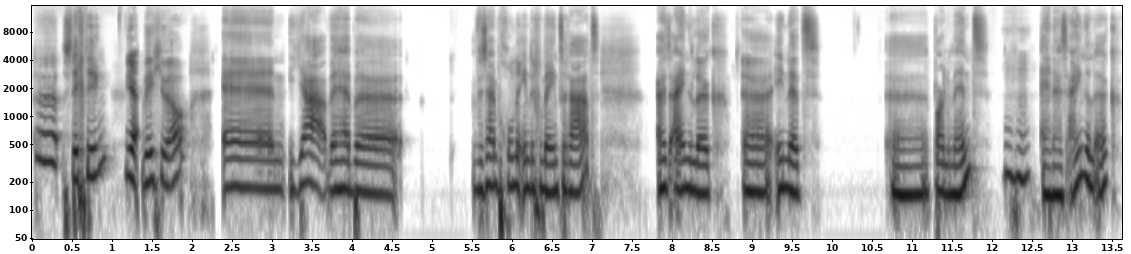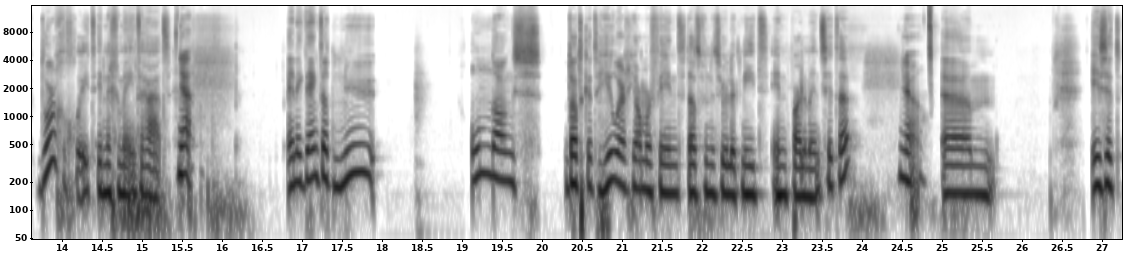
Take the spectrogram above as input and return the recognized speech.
eh, stichting, Ja. weet je wel. En ja, we hebben we zijn begonnen in de gemeenteraad. Uiteindelijk eh, in het eh, parlement. En uiteindelijk doorgegroeid in de gemeenteraad. Ja. En ik denk dat nu, ondanks dat ik het heel erg jammer vind dat we natuurlijk niet in het parlement zitten, Ja. ehm, is het,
